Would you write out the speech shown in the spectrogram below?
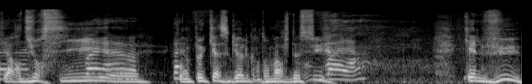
qui a redurci, qui est un peu casse-gueule quand on marche dessus. Voilà. Quelle vue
